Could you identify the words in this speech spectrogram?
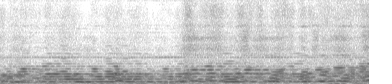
Thank you.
